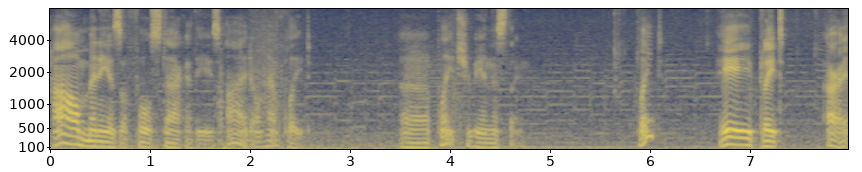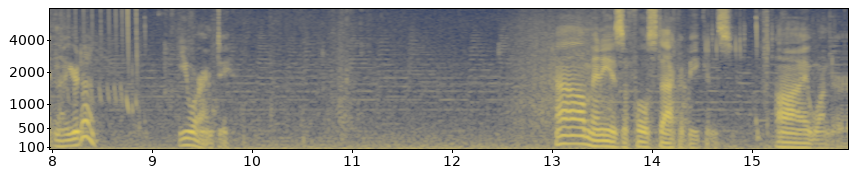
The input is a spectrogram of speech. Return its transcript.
how many is a full stack of these? I don't have plate. Uh, plate should be in this thing. Plate? Hey, plate. Alright, now you're done. You are empty. How many is a full stack of beacons? I wonder.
